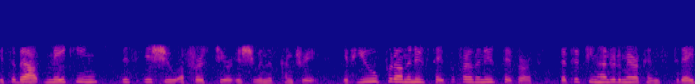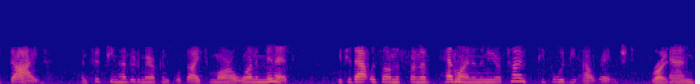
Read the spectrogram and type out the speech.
It's about making this issue a first tier issue in this country. If you put on the newspaper, front of the newspaper, that 1,500 Americans today died, and 1,500 Americans will die tomorrow, one a minute. If that was on the front of headline in the New York Times, people would be outraged. Right. And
